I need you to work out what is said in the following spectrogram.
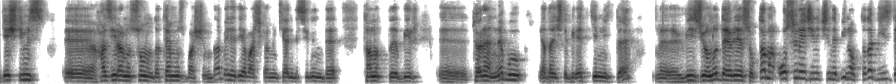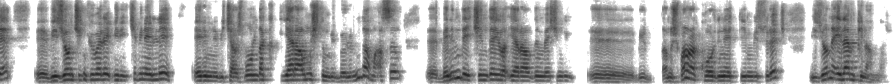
geçtiğimiz e, Haziran'ın sonunda, Temmuz başında belediye başkanının kendisinin de tanıttığı bir e, törenle bu ya da işte bir etkinlikle e, vizyonu devreye soktu. Ama o sürecin içinde bir noktada biz de e, vizyon çünkü böyle bir 2050 erimli bir çalışma. Onda yer almıştım bir bölümünde ama asıl e, benim de içinde yer aldığım ve şimdi e, bir danışman olarak koordine ettiğim bir süreç vizyon eylem planlar.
